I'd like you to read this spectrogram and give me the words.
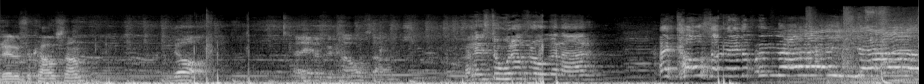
du redo för kaosan? Ja, jag är redo för kaosan? Men den stora frågan är... Är kaosan redo för mig? Yeah!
